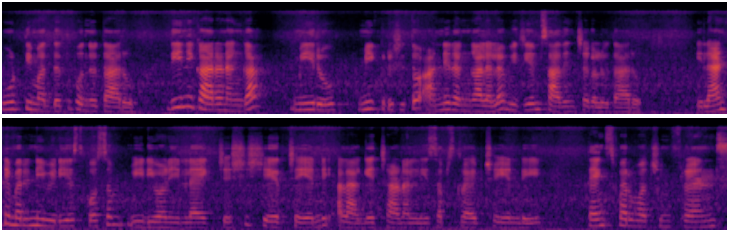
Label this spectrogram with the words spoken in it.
పూర్తి మద్దతు పొందుతారు. దీని కారణంగా మీరు మీ కృషితో అన్ని రంగాలలో విజయం సాధించగలుగుతారు. ఇలాంటి మరిన్ని వీడియోస్ కోసం వీడియోని లైక్ చేసి షేర్ చేయండి. అలాగే ఛానల్ని సబ్స్క్రైబ్ చేయండి. Thanks for watching friends.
